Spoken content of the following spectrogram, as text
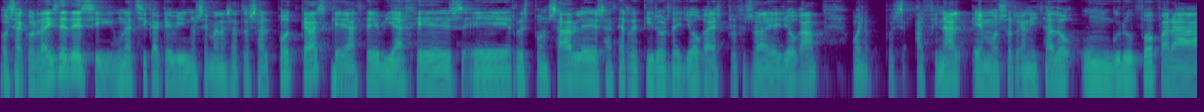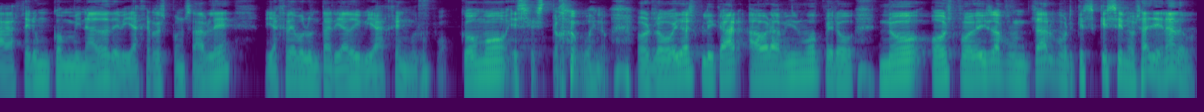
¿Os acordáis de Desi, una chica que vino semanas atrás al podcast, que hace viajes eh, responsables, hace retiros de yoga, es profesora de yoga? Bueno, pues al final hemos organizado un grupo para hacer un combinado de viaje responsable, viaje de voluntariado y viaje en grupo. ¿Cómo es esto? Bueno, os lo voy a explicar ahora mismo, pero no os podéis apuntar porque es que se nos ha llenado.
